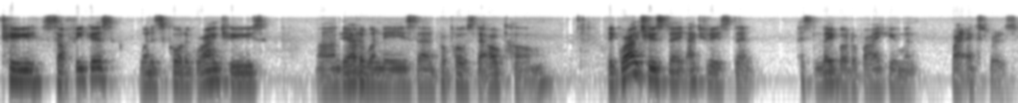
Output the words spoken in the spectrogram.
two subfigures. One is called the ground truth, uh, the other one is uh, proposed outcome. The ground truth actually is that is labeled by human, by experts,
